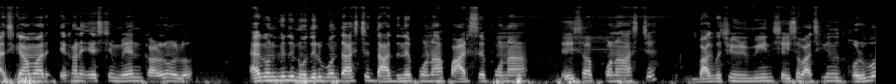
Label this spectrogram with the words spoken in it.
আজকে আমার এখানে এসছি মেন কারণ হলো, এখন কিন্তু নদীর মধ্যে আসছে দাদনে পোনা পার্সে পোনা, এইসব পোনা আসছে, বাগদা চিংড়ি মিন সেই সব আজকে কিন্তু ধরবো।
